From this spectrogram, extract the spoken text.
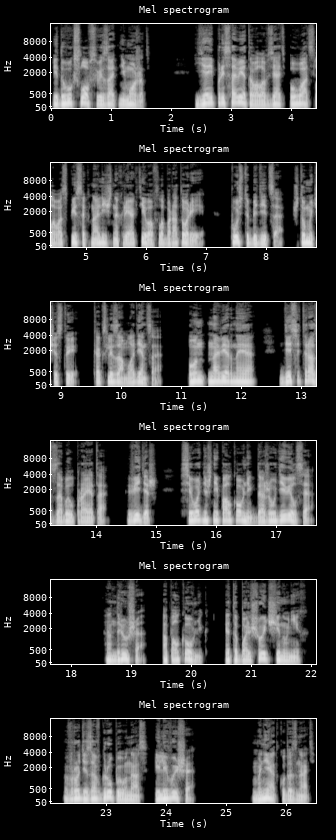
и двух слов связать не может. Я и присоветовала взять у Вацлава список наличных реактивов лаборатории. Пусть убедится, что мы чисты, как слеза младенца. Он, наверное, десять раз забыл про это. Видишь, сегодняшний полковник даже удивился. Андрюша, а полковник – это большой чин у них? Вроде завгруппы у нас или выше? Мне откуда знать?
